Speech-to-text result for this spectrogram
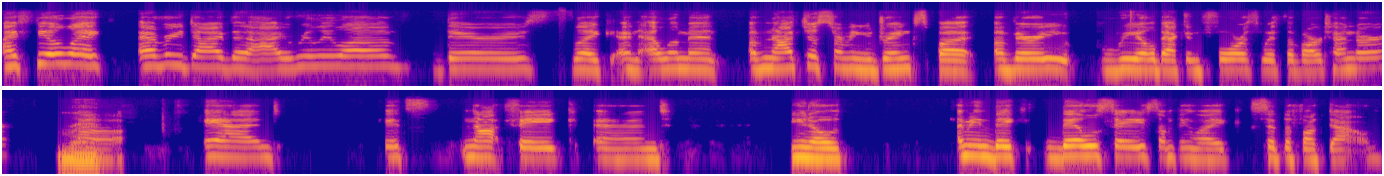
I feel like every dive that I really love, there's like an element of not just serving you drinks, but a very real back and forth with the bartender. Right. Uh, and it's not fake and you know i mean they they'll say something like sit the fuck down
